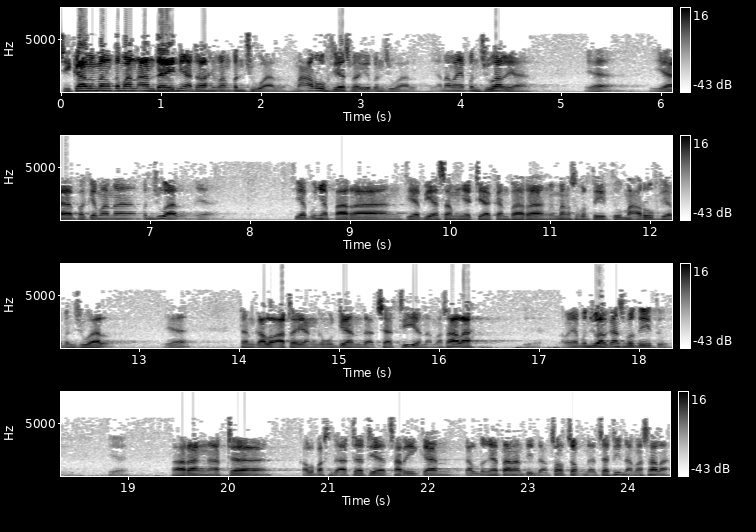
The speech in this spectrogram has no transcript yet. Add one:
Jika memang teman Anda ini adalah memang penjual, ma'ruf dia sebagai penjual. Ya namanya penjual ya. Ya, ya bagaimana penjual ya. Dia punya barang, dia biasa menyediakan barang, memang seperti itu, ma'ruf dia penjual, ya. Dan kalau ada yang kemudian tidak jadi ya tidak masalah. Ya. Namanya penjual kan seperti itu. Ya. Barang ada kalau pas tidak ada dia carikan. Kalau ternyata nanti tidak cocok, tidak jadi, tidak masalah.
